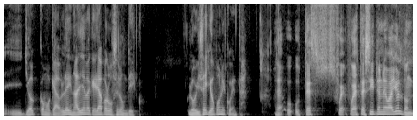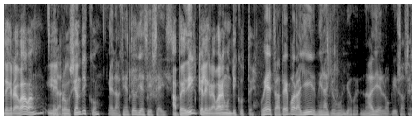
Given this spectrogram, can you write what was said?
y yo como que hablé y nadie me quería producir un disco. Lo hice yo por mi cuenta. O sea, usted fue, fue a este sitio en Nueva York donde grababan y producían discos En la 116. a pedir que le grabaran un disco a usted. Pues traté por allí, mira, yo, yo nadie lo quiso hacer.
